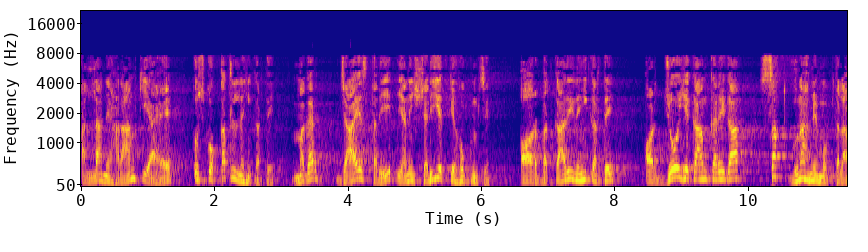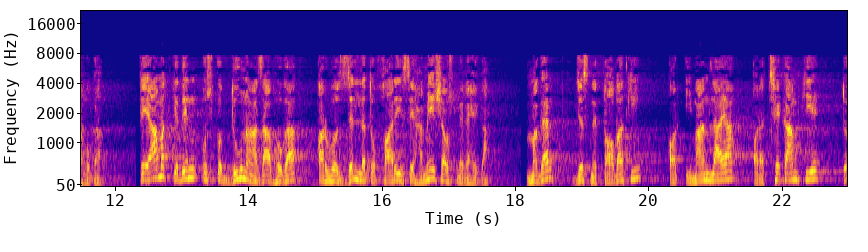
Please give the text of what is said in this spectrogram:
اللہ نے حرام کیا ہے، اس کو قتل نہیں کرتے، مگر جائز طریق یعنی شریعت کے حکم سے، اور بدکاری نہیں کرتے، اور جو یہ کام کرے گا، سخت گناہ میں مبتلا ہوگا۔ قیامت کے دن اس کو دونا عذاب ہوگا، اور وہ ذلت و خاری سے ہمیشہ اس میں رہے گا۔ مگر جس نے توبہ کی، اور ایمان لایا، اور اچھے کام کیے، تو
